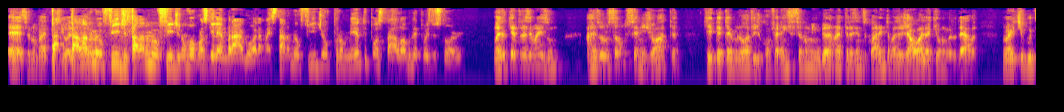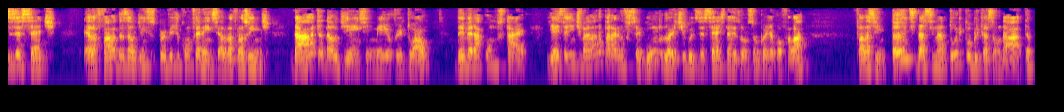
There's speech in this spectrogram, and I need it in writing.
é você não vai tá, conseguir tá, tá lá no meu feed, tá lá no meu feed, não vou conseguir lembrar agora, mas tá no meu feed, eu prometo postar logo depois do story. Mas eu queria trazer mais um. A resolução do CNJ que determinou a videoconferência, se eu não me engano é 340, mas eu já olho aqui o número dela, no artigo 17, ela fala das audiências por videoconferência. Ela vai falar o seguinte: da ata da audiência em meio virtual deverá constar. E aí, se a gente vai lá no parágrafo 2 do artigo 17 da resolução, que eu já vou falar, fala assim: antes da assinatura e publicação da ata,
